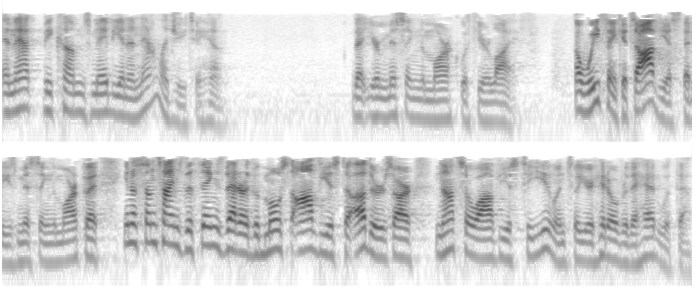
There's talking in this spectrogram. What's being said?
And that becomes maybe an analogy to him that you're missing the mark with your life. Now, we think it's obvious that he's missing the mark, but you know, sometimes the things that are the most obvious to others are not so obvious to you until you're hit over the head with them.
